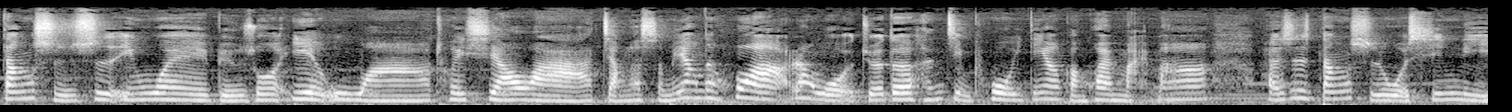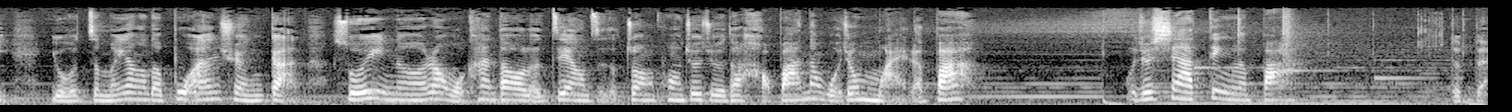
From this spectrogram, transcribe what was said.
当时是因为，比如说业务啊、推销啊，讲了什么样的话让我觉得很紧迫，一定要赶快买吗？还是当时我心里有怎么样的不安全感，所以呢，让我看到了这样子的状况，就觉得好吧，那我就买了吧，我就下定了吧，对不对？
